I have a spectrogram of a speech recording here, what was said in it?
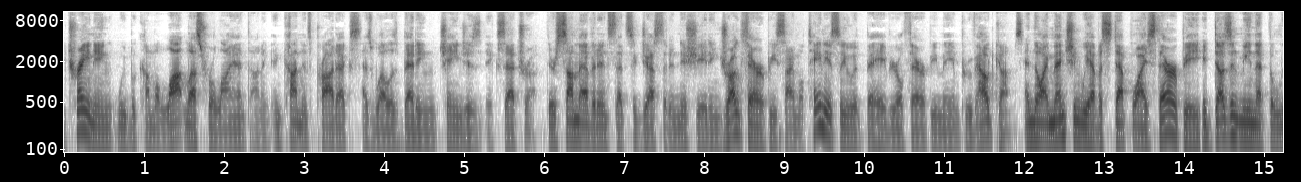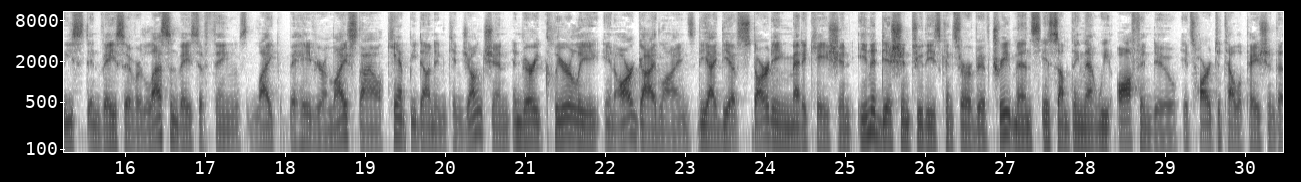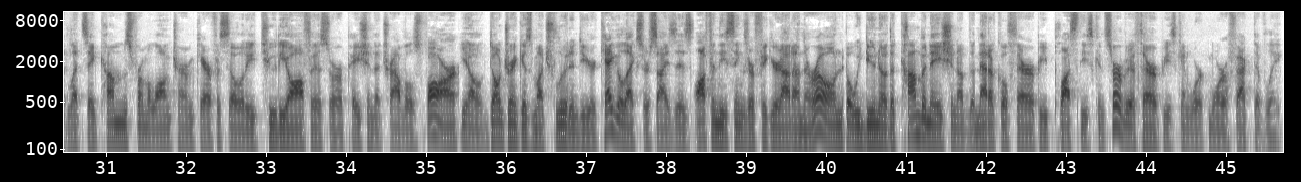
training, we become a lot less reliant on incontinence products as well as bedding changes, etc. There's some evidence that suggests that initiating drug therapy simultaneously with behavioral therapy may improve outcomes. And though I mentioned we have a stepwise therapy, it doesn't mean that the least invasive or less invasive things like behavior and lifestyle can't be done in conjunction. And very clearly in our guidelines, the idea of starting medication in addition to these conservative treatments is something that we often do. It's hard to tell a patient that, let's say, comes from a long term care facility to the office or a patient that travels far, you know, don't drink as much fluid and do your Kegel exercises. Often these things are figured out on their own, but we do know the combination of the medical therapy plus these conservative therapies can work more effectively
